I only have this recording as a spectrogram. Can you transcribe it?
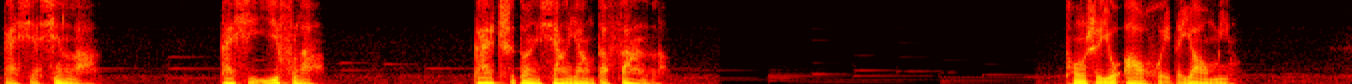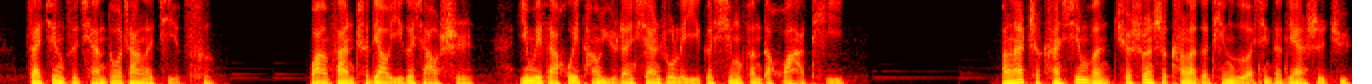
该写信了，该洗衣服了。该吃顿像样的饭了，同时又懊悔的要命。在镜子前多站了几次，晚饭吃掉一个小时，因为在会堂与人陷入了一个兴奋的话题。本来只看新闻，却顺势看了个挺恶心的电视剧。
